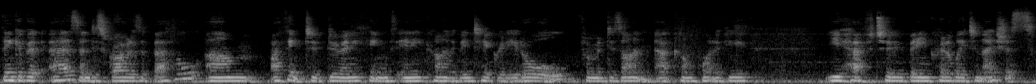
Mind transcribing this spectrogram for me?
think of it as and describe it as a battle. Um, I think to do anything with any kind of integrity at all from a design outcome point of view you have to be incredibly tenacious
